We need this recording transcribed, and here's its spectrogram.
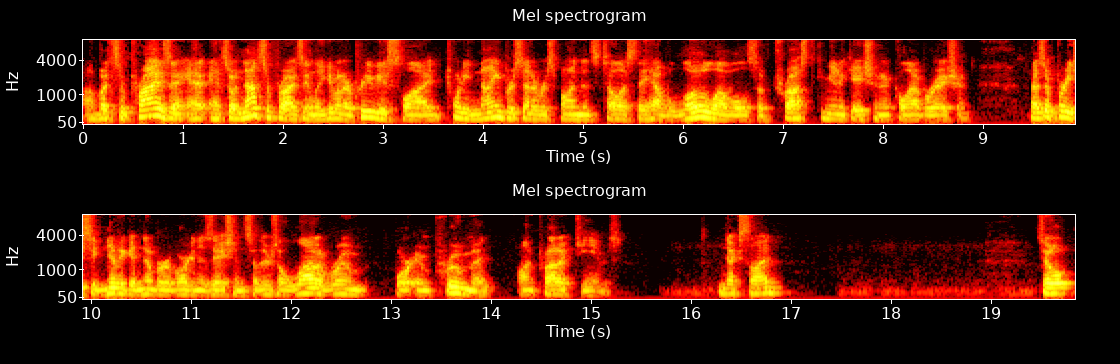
Uh, but surprising, and, and, so not surprisingly, given our previous slide, 29% of respondents tell us they have low levels of trust, communication, and collaboration. That's a pretty significant number of organizations. So there's a lot of room for improvement on product teams. Next slide. So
